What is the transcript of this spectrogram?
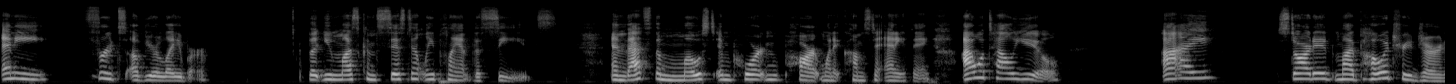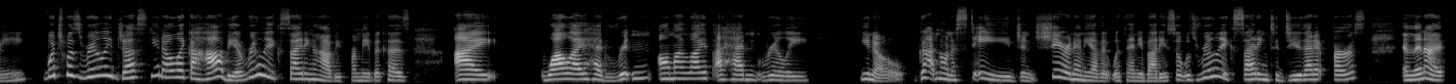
any fruits of your labor. But you must consistently plant the seeds. And that's the most important part when it comes to anything. I will tell you I started my poetry journey, which was really just, you know, like a hobby, a really exciting hobby for me because I, while I had written all my life, I hadn't really, you know, gotten on a stage and shared any of it with anybody. So it was really exciting to do that at first. And then I,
